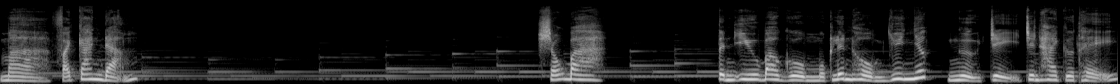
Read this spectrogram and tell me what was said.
mà phải can đảm. 63 tình yêu bao gồm một linh hồn duy nhất ngự trị trên hai cơ thể.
